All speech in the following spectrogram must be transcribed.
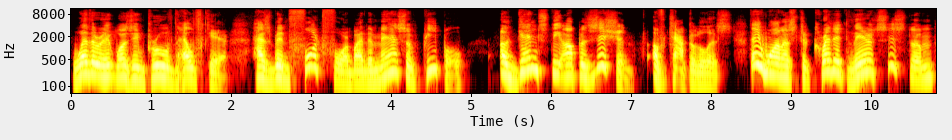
whether it was improved health care, has been fought for by the mass of people against the opposition of capitalists. They want us to credit their system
